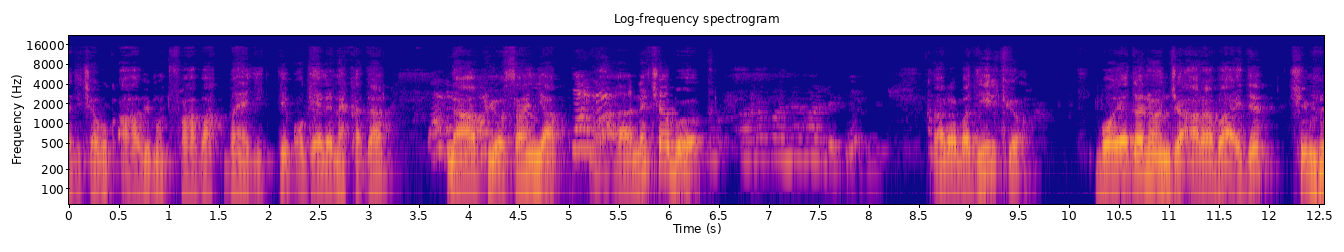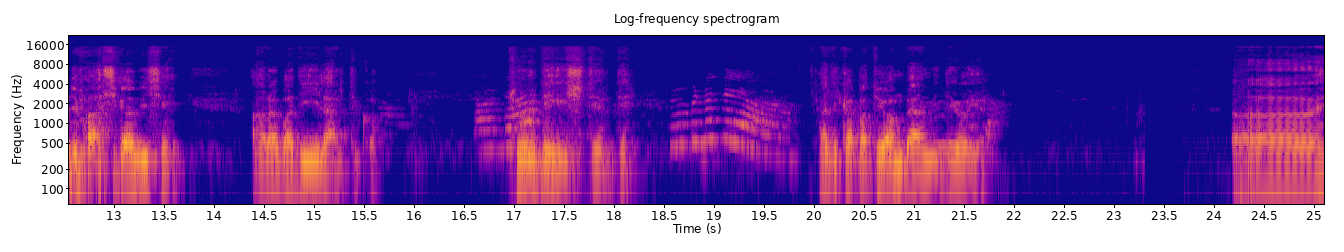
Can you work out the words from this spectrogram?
Hadi çabuk abi mutfağa bakmaya gitti. O gelene kadar ne yapıyorsan yap. Ya ne çabuk. Araba ne hale gelmiş? Araba değil ki o. Boyadan önce arabaydı. Şimdi başka bir şey. Araba değil artık o. Tür değiştirdi. Bunu da yap. Hadi kapatıyorum ben videoyu. Ay.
